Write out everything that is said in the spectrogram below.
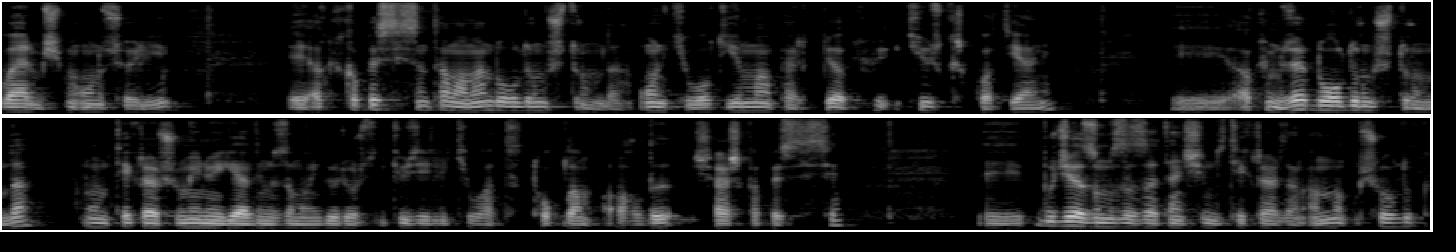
vermiş mi onu söyleyeyim. E, akü kapasitesini tamamen doldurmuş durumda. 12 volt 20 amperlik bir akü 240 watt yani. E, akümüze doldurmuş durumda. Onu tekrar şu menüye geldiğimiz zaman görüyoruz. 252 watt toplam aldığı şarj kapasitesi. E, bu cihazımızda zaten şimdi tekrardan anlatmış olduk.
